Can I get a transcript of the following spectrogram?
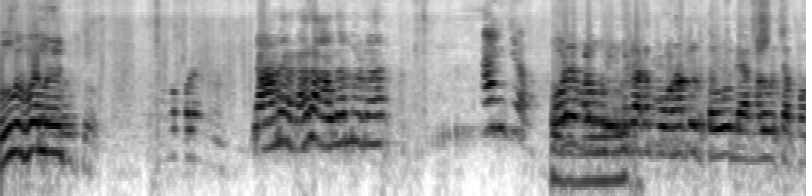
ഓൾ നമ്മളെ കുടിയിരുന്നിട്ട് പോണോട്ട് ഞങ്ങൾ വിളിച്ചപ്പോ.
